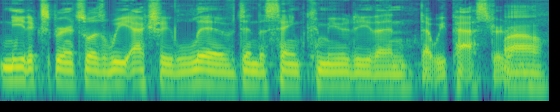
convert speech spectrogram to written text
neat experience was we actually lived in the same community then that we pastored. in. Wow.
